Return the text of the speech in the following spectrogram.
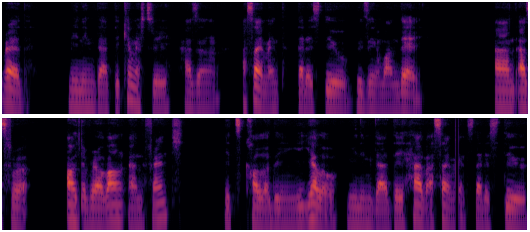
red, meaning that the chemistry has an assignment that is due within one day. And as for Algebra 1 and French, it's colored in yellow, meaning that they have assignments that is due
